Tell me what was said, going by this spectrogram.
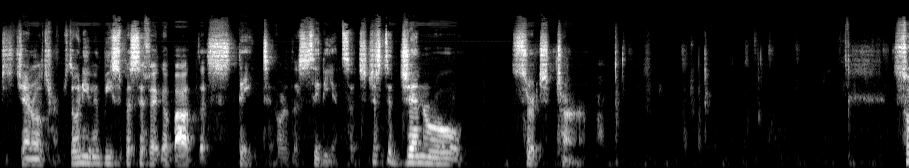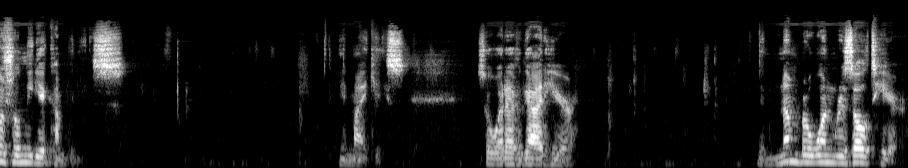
Just general terms. Don't even be specific about the state or the city and such. Just a general search term. Social media companies in my case. So what I've got here, the number one result here,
